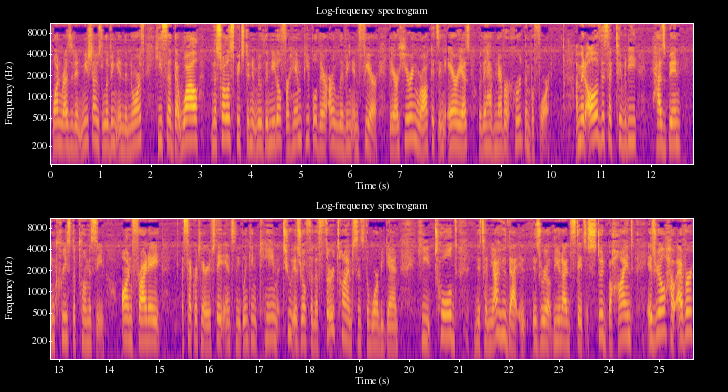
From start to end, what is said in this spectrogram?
one resident, Misha, who's living in the north. He said that while Nasrallah's speech didn't move the needle for him, people there are living in fear. They are hearing rockets in areas where they have never heard them before. Amid all of this activity has been increased diplomacy. On Friday, Secretary of State Antony Blinken came to Israel for the third time since the war began. He told Netanyahu that Israel, the United States, stood behind Israel. However,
